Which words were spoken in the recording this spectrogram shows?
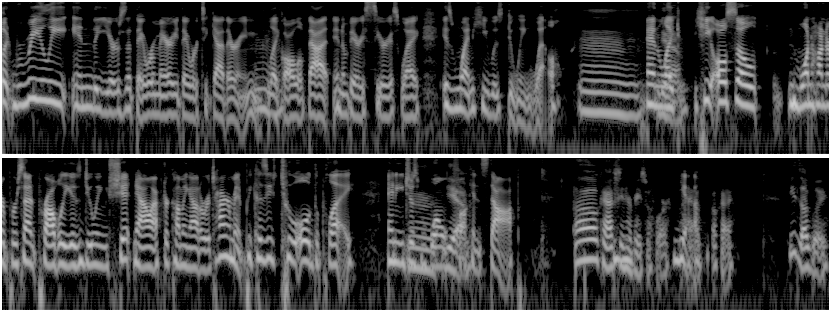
but really in the years that they were married, they were together and Mhm. like all of that in a very serious way is when he was doing well. Mm, And like yeah. he also 100% probably is doing shit now after coming out of retirement because he's too old to play and he just Mm, won't yeah. fucking stop. Oh, okay, I've seen her face before. Mm-hmm. Yeah. Okay. He's ugly.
